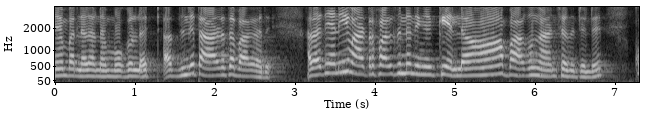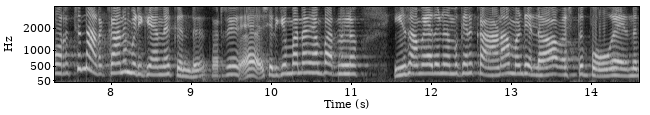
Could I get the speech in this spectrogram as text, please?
ഞാൻ പറഞ്ഞതാണ് മുകളിൽ അതിന്റെ താഴത്തെ ഭാഗം അത്. അതായത് ഞാൻ ഈ വാട്ടർഫാൾസിന്റെ നിങ്ങൾക്ക് എല്ലാ ഭാഗവും കാണിച്ചു തന്നിട്ടുണ്ട്. കുറച്ച് നടക്കാനും പിടിക്കാനൊക്കെ ഉണ്ട്. കുറച്ച് ശരിക്കും പറഞ്ഞാൽ ഞാൻ പറഞ്ഞല്ലോ ഈ സമയത്തുകൊണ്ട് നമുക്കിങ്ങനെ കാണാൻ വേണ്ടി എല്ലാ വശത്തും പോവുകയായിരുന്നു.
